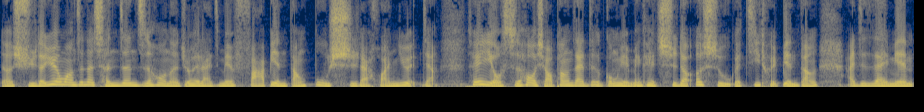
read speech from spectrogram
呃，许的愿望真的成真之后呢，就会来这边发便当布施来还愿，这样。所以有时候小胖在这个公园里面可以吃到二十五个鸡腿便当，他就在里面。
